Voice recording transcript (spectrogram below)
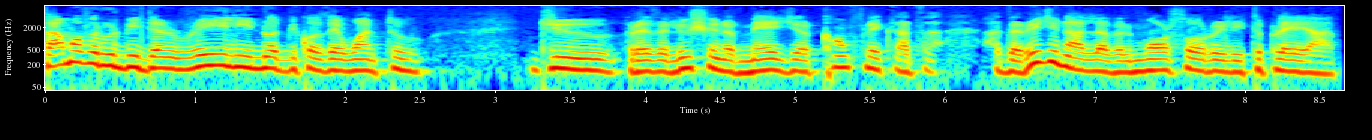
Some of it will be done really not because they want to do resolution of major conflict at the, at the regional level, more so really to play up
